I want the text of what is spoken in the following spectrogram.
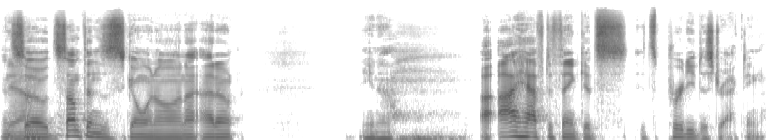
and Yeah. so something's going on. I, I don't, you know, I, I have to think it's it's pretty distracting.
